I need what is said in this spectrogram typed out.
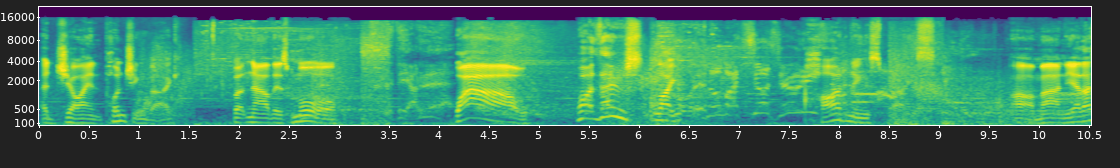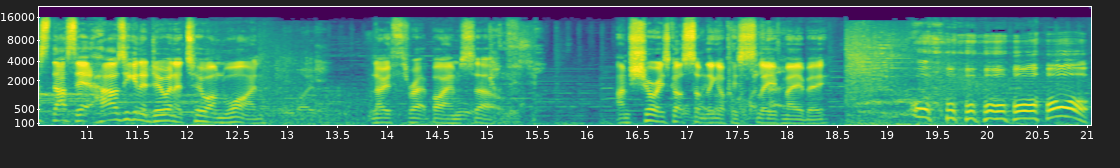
a giant punching bag. But now there's more. Wow! What are those, like, hardening spikes? Oh man, yeah, that's that's it. How's he gonna do in a two-on-one? No threat by himself. I'm sure he's got something up his sleeve, maybe. Oh, ho, ho, ho,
